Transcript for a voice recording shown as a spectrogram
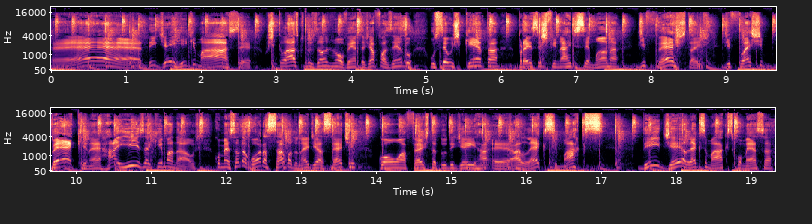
É, DJ Rick Master, os clássicos dos anos 90, já fazendo o seu esquenta para esses finais de semana de festas, de flashback, né? Raiz aqui em Manaus. Começando agora, sábado, né? Dia 7, com a festa do DJ é, Alex Marx. DJ Alex Marx começa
